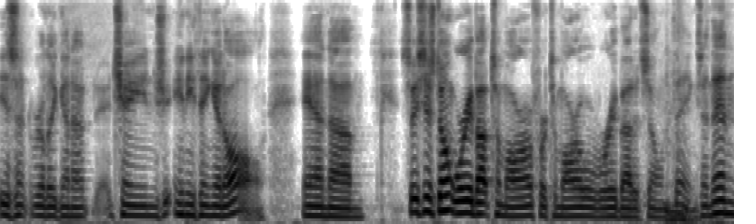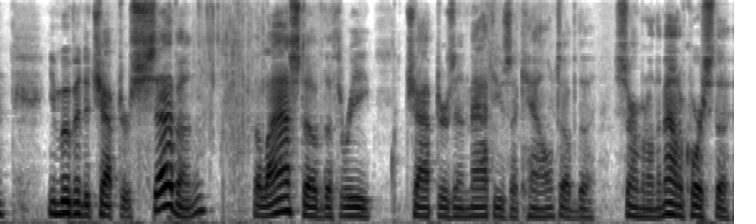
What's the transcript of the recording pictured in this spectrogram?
isn't really going to change anything at all. And um, so he says, don't worry about tomorrow, for tomorrow will worry about its own things. And then you move into chapter 7, the last of the three chapters in Matthew's account of the Sermon on the Mount. Of course, the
